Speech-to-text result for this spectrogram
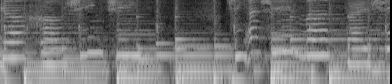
个好心情平安喜乐在心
